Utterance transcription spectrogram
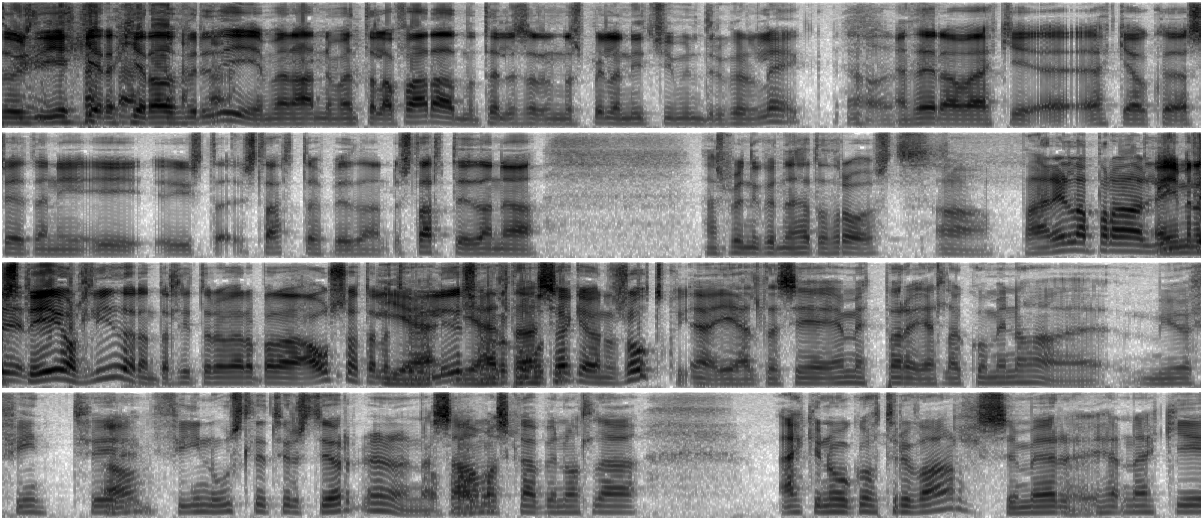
veist, ég ger ekki ráð fyrir því. Ég menn hann er vantilega að fara þarna til þess að reyna að spila 90 minnur í hverju leik. Já. En þeir hafa ekki, ekki ákveðið að setja hann í, í, í startið þannig að hann spurning hvernig þetta þróast. Það er eiginlega bara En ég meina stig á hlýðar en það hlýtur að vera bara ásættalegt fyrir lið sem er að koma að segja hennar sótkví Já, ég held að sé emitt bara, ég ætla að koma inn á það. Mjög fínt Já. fín úslit fyrir að samaskapin náttúrulega ekki nógu gott fyrir val sem er hérna ekki,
